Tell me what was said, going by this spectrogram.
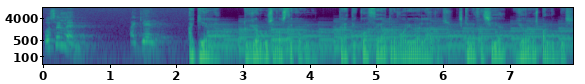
Πώς σε λένε; Αγγέλα. Αγγέλα, του Γιώργου Σεβαστίκογλου. Κρατικό Θέατρο Βορείου Ελλάδος. Σκηνοθεσία Γιώργος Παλούμπης.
